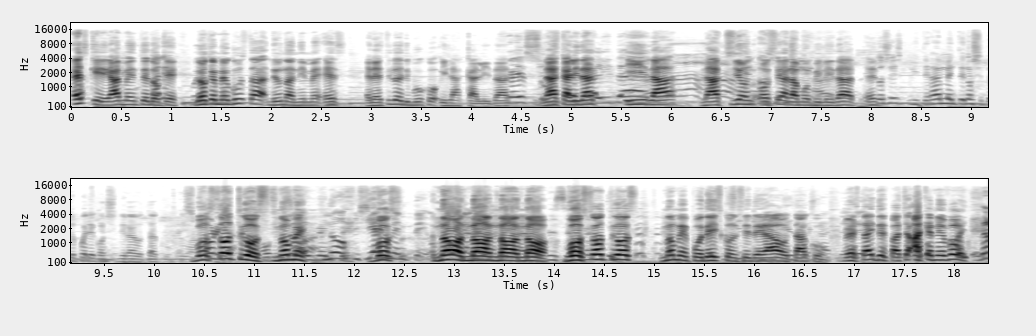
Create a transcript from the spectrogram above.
Es que realmente lo que, lo que me gusta de un anime es el estilo de dibujo y la calidad. La calidad y la, la acción, o sea, la movilidad. Es- Entonces, literalmente no se te puede considerar otaku. vosotros no me. No, vos- no, no, no, no. Vosotros no me podéis considerar otaku. Me estáis despachando. ¡Ah, que me voy! No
